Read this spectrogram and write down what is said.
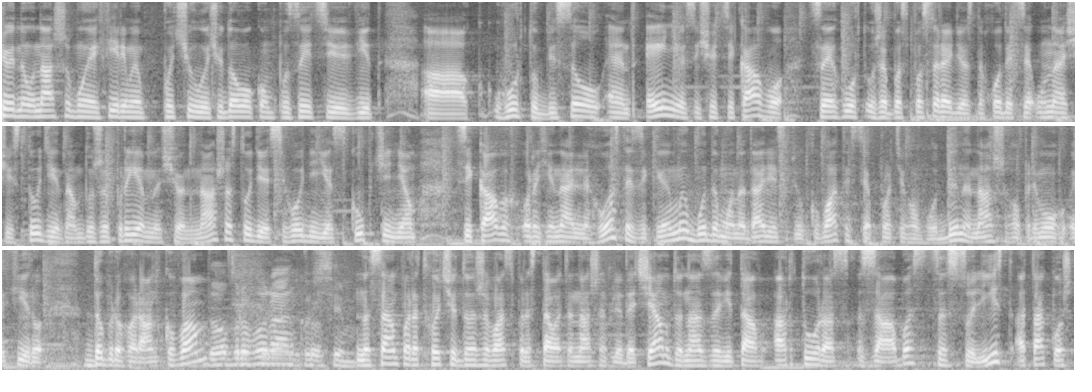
Щойно у нашому ефірі ми почули чудову композицію від а, гурту Be Soul and Enius. І що цікаво, цей гурт уже безпосередньо знаходиться у нашій студії. Нам дуже приємно, що наша студія сьогодні є скупченням цікавих оригінальних гостей, з якими ми будемо надалі спілкуватися протягом години нашого прямого ефіру. Доброго ранку вам. Доброго ранку всім. Насамперед хочу дуже вас представити нашим глядачам. До нас завітав Артурас Забас, це соліст, а також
